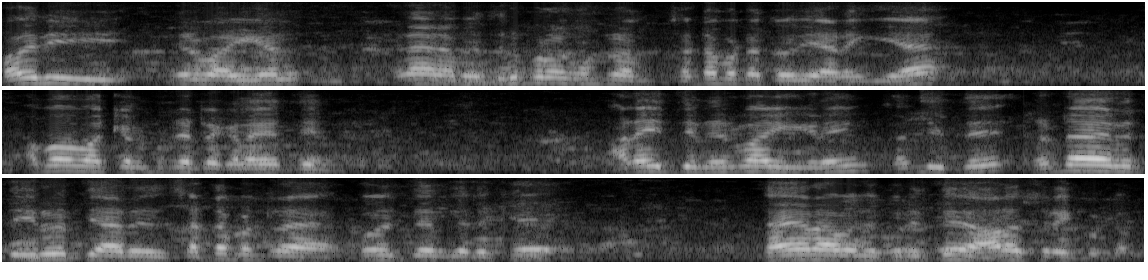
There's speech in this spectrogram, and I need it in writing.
பகுதி நிர்வாகிகள் என நம்ம திருப்பரங்குன்றம் சட்டமன்ற தொகுதி அடங்கிய அம்மா மக்கள் முன்னேற்ற கழகத்தின் அனைத்து நிர்வாகிகளையும் சந்தித்து ரெண்டாயிரத்தி இருபத்தி ஆறு சட்டமன்ற பொது தேர்தலுக்கு தயாராவது குறித்து ஆலோசனை கூட்டம்.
